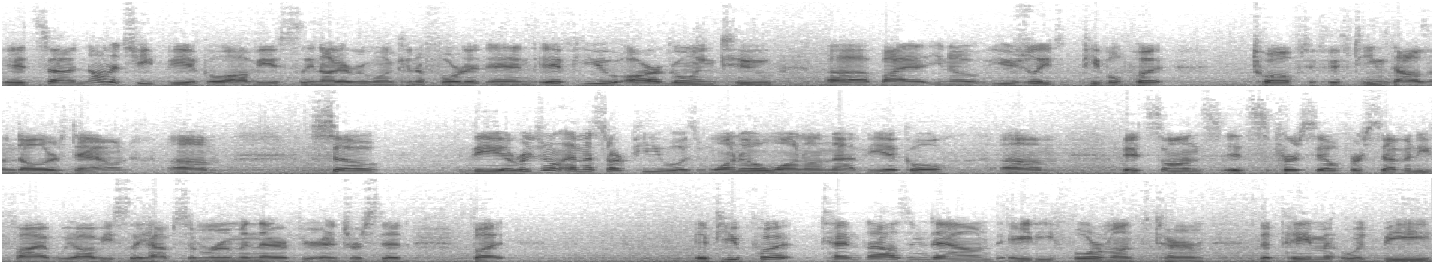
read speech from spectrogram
it's uh, not a cheap vehicle. Obviously, not everyone can afford it. And if you are going to uh, buy it, you know, usually people put twelve to fifteen thousand dollars down. Um, so the original MSRP was 101 on that vehicle. Um, it's on. It's for sale for 75. We obviously have some room in there if you're interested, but if you put 10,000 down, 84 month term, the payment would be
